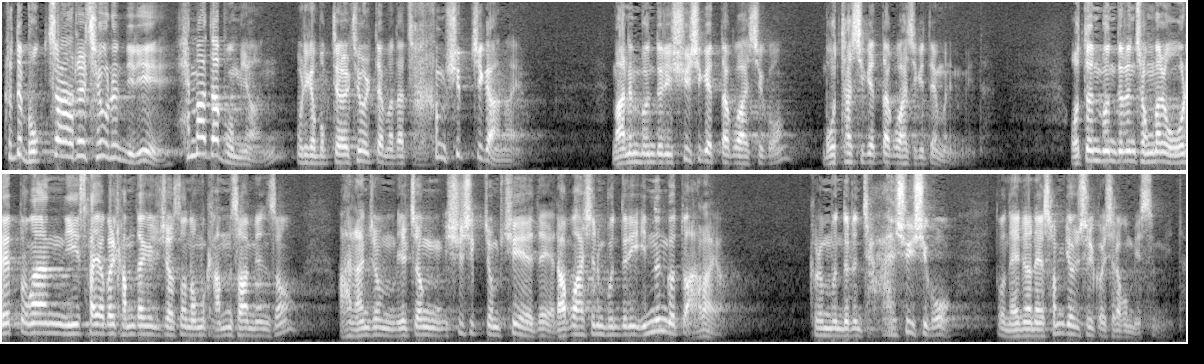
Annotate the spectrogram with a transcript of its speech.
그런데 목자를 채우는 일이 해마다 보면 우리가 목자를 채울 때마다 참 쉽지가 않아요. 많은 분들이 쉬시겠다고 하시고 못 하시겠다고 하시기 때문입니다. 어떤 분들은 정말 오랫동안 이 사역을 감당해 주셔서 너무 감사하면서 아, 난 좀 일정 휴식 좀 취해야 돼 라고 하시는 분들이 있는 것도 알아요. 그런 분들은 잘 쉬시고 또 내년에 섬겨주실 것이라고 믿습니다.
